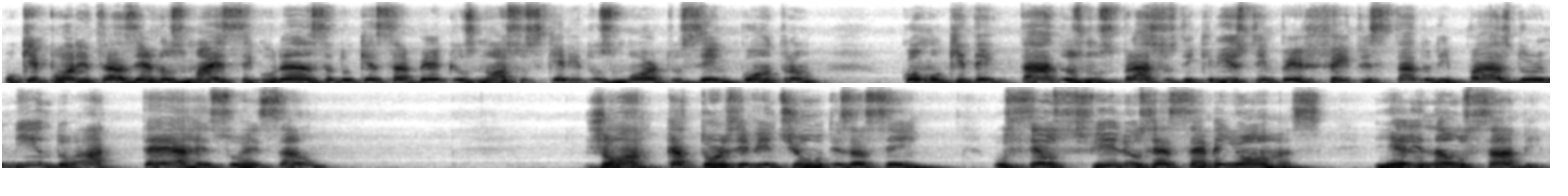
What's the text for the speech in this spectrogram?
O que pode trazer-nos mais segurança do que saber que os nossos queridos mortos se encontram como que deitados nos braços de Cristo em perfeito estado de paz, dormindo até a ressurreição? Jó 14, 21 diz assim: Os seus filhos recebem honras, e ele não o sabe.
